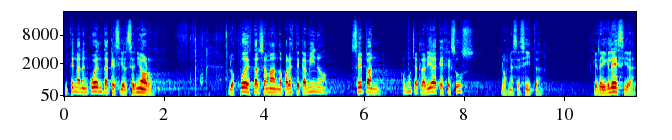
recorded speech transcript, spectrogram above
Y tengan en cuenta que si el Señor los puede estar llamando para este camino, sepan con mucha claridad que Jesús los necesita, que la iglesia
